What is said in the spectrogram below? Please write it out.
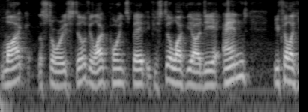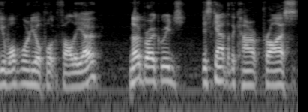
like the story still, if you like PointsBet, if you still like the idea and you feel like you want more in your portfolio, no brokerage, discount to the current price,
